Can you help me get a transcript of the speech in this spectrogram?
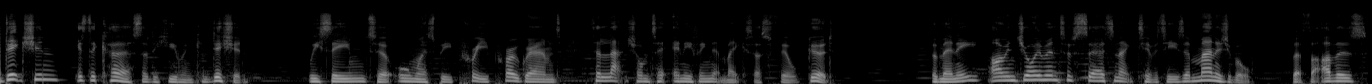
Addiction is the curse of the human condition. We seem to almost be pre programmed to latch onto anything that makes us feel good. For many, our enjoyment of certain activities are manageable, but for others,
